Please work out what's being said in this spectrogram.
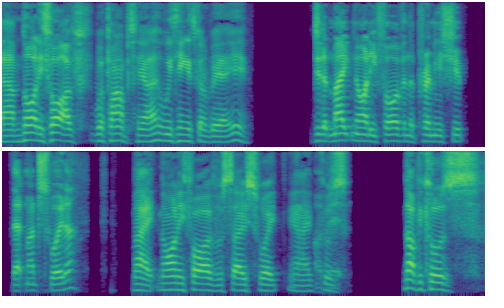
um, ninety five, we're pumped. You know, we think it's going to be our year, Did it make 95 in the Premiership that much sweeter? mate. Ninety five was so sweet. You know, because not because,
